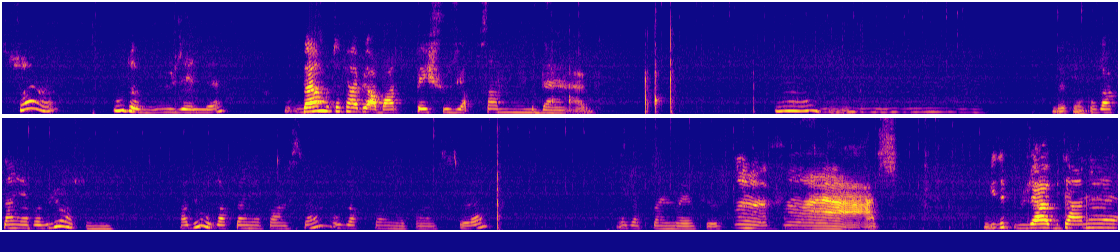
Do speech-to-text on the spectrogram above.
Sonra bu da 150. Ben bu sefer bir abartıp 500 yapsam mı derdim. Bakayım uzaktan yapabiliyor musun? Hadi uzaktan yaparsan, uzaktan yaparsın. Uzaktan da yapıyorsun. Gidip güzel bir tane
